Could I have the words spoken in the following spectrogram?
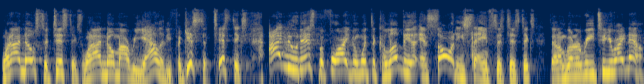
When I know statistics, when I know my reality, forget statistics. I knew this before I even went to Columbia and saw these same statistics that I'm going to read to you right now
